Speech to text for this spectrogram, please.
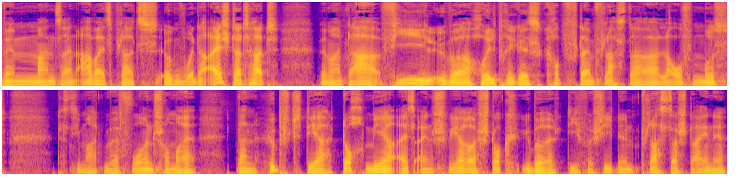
wenn man seinen Arbeitsplatz irgendwo in der Altstadt hat, wenn man da viel über holpriges Kopfsteinpflaster laufen muss. Das Thema hatten wir vorhin schon mal dann hüpft der doch mehr als ein schwerer Stock über die verschiedenen Pflastersteine.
